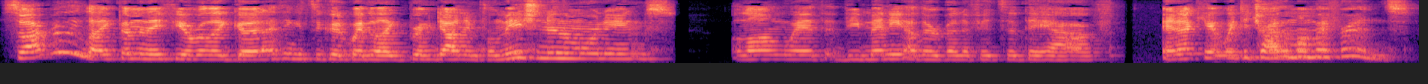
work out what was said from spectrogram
So I really like them and they feel really good. I think it's a good way to like bring down inflammation in the mornings, along with the many other benefits that they have. And I can't wait to try them on my friends.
